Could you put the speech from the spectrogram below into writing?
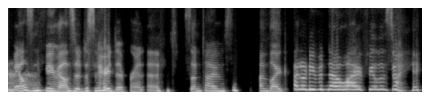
males and females are just very different. And sometimes I'm like, I don't even know why I feel this way.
